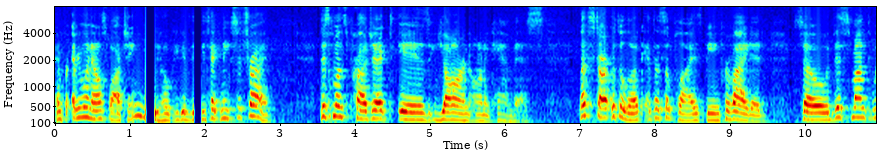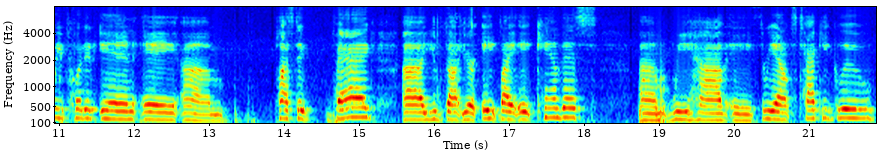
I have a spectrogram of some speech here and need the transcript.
And for everyone else watching, we hope you give these techniques a try. This month's project is yarn on a canvas. Let's start with a look at the supplies being provided. So this month we put it in a um, plastic bag. Uh, you've got your 8 by 8 canvas. Um, we have a 3 ounce tacky glue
